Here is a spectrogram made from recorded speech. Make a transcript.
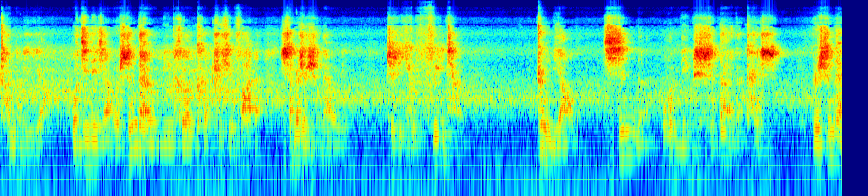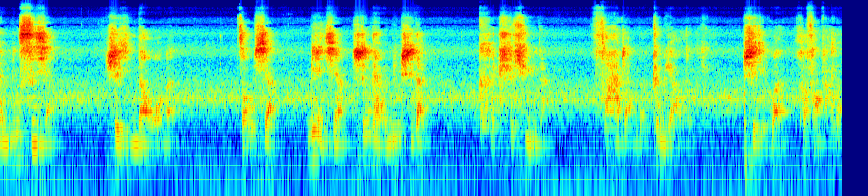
传统一样，我今天想说生态文明和可持续发展。什么是生态文明？这是一个非常重要的新的文明时代的开始，而生态文明思想是引导我们走向面向生态文明时代可持续的发展的重要的世界观和方法论。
